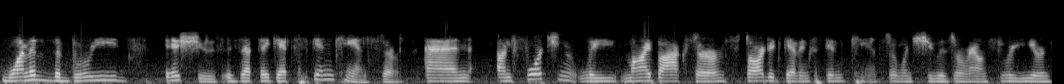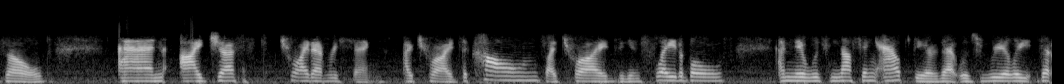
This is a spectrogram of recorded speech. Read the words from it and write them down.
one of the breeds issues is that they get skin cancer. And unfortunately, my boxer started getting skin cancer when she was around three years old. And I just tried everything. I tried the cones, I tried the inflatables, and there was nothing out there that was really, that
